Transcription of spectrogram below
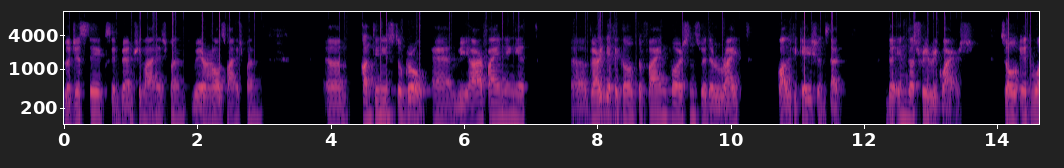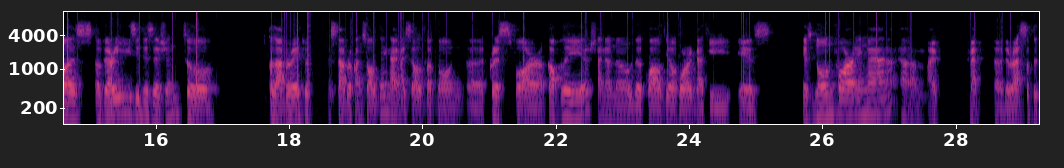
logistics, inventory management, warehouse management, um, continues to grow. And we are finding it uh, very difficult to find persons with the right qualifications that the industry requires. So it was a very easy decision to collaborate with Stabroek Consulting. I myself have known uh, Chris for a couple of years, and I know the quality of work that he is is known for in Guyana. Um, I've met uh, the rest of the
